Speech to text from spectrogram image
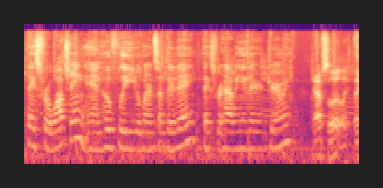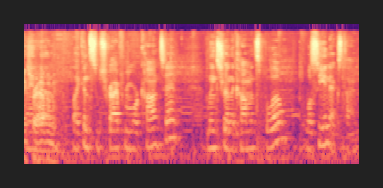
Thanks for watching, and hopefully you learned something today. Thanks for having you there, Jeremy. Absolutely. Thanks and, for having uh, me. Like and subscribe for more content. Links are in the comments below. We'll see you next time.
